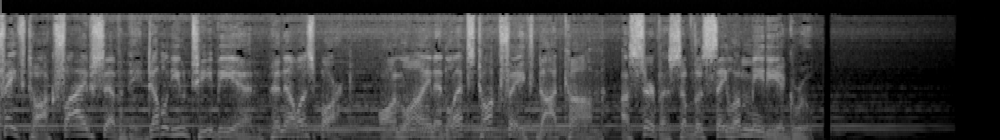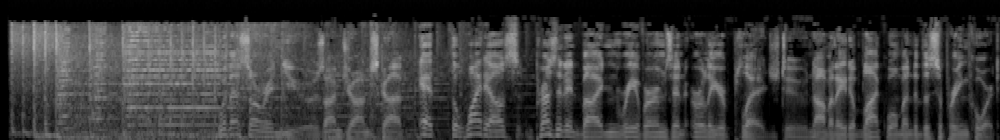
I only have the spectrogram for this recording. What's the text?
Faith Talk 570 WTBN Pinellas Park. Online at letstalkfaith.com, a service of the Salem Media Group. With SRN News, I'm John Scott. At the White House, President Biden reaffirms an earlier pledge to nominate a black woman to the Supreme Court.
